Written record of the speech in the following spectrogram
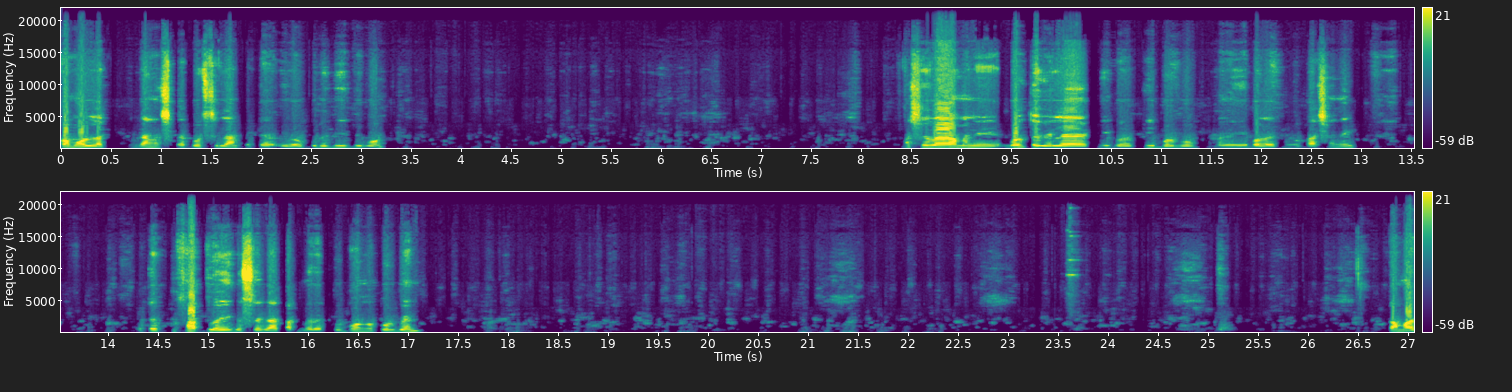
কমল গানাজটা করছিলাম, এটা এর উপরে দিয়ে দিব। আসলে মানে বলতে গেলে কি কি বলব? মানে বলার কোনো ভাষা নেই। এটা একটু ফাটলো হয়ে গেছে গা, আপনারা একটু ঘন করবেন। আমার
